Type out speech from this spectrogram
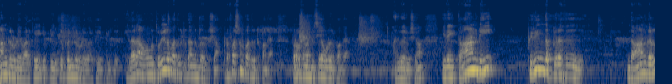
ஆண்களுடைய வாழ்க்கை எப்படி இருக்குது பெண்களுடைய வாழ்க்கை எப்படி இருக்குது எல்லோரும் அவங்கவுங்க தொழிலை பார்த்துக்கிட்டு இருக்காங்கன்ற ஒரு விஷயம். ப்ரொஃபஷனல் பார்த்துக்கிட்டு இருப்பாங்க. ப்ரொஃபஷனல் பிஸியாக கூட இருப்பாங்க. அது வேறு விஷயம். இதை தாண்டி பிரிந்த பிறகு இந்த ஆண்கள்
